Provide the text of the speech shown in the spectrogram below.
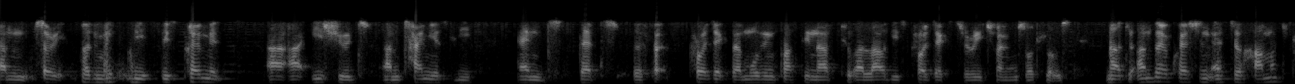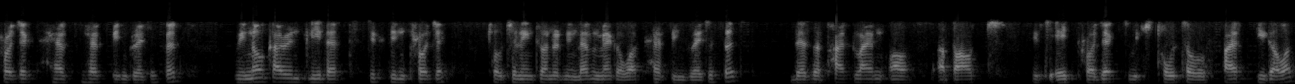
um, sorry, pardon me, these, these permits are, are issued um, timeously, and that the projects are moving fast enough to allow these projects to reach financial close. Now, to answer your question as to how much projects have, have been registered, we know currently that 16 projects totaling 211 megawatts have been registered. There's a pipeline of about 58 projects, which total 5 gigawatts,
